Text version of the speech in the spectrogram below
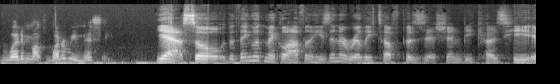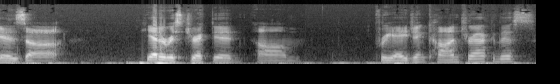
what am I, what are we missing? Yeah. So the thing with McLaughlin, he's in a really tough position because he is uh he had a restricted um, free agent contract this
